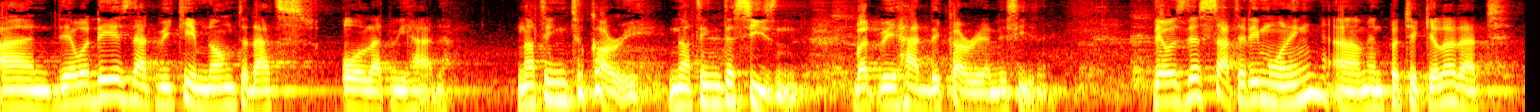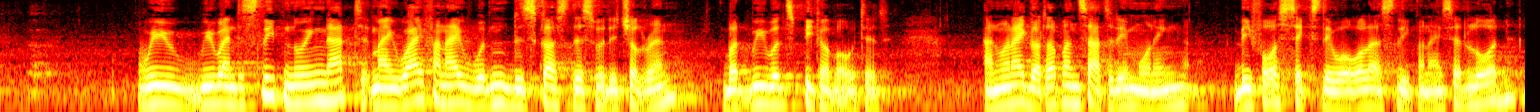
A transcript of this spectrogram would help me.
And there were days that we came down to that's all that we had. Nothing to curry, nothing to season, but we had the curry and the season. There was this Saturday morning um, in particular that we, we went to sleep knowing that my wife and I wouldn't discuss this with the children, but we would speak about it. And when I got up on Saturday morning, before six, they were all asleep, and I said, Lord,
